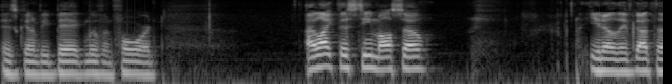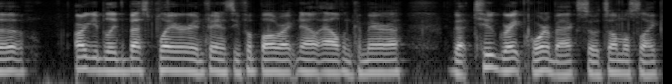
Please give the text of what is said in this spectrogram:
is going to be big moving forward. I like this team also. You know they've got the arguably the best player in fantasy football right now, Alvin Kamara. They've got two great quarterbacks, so it's almost like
